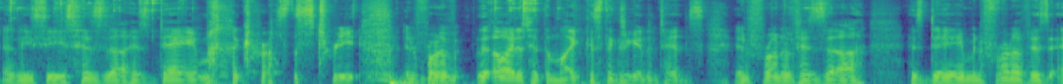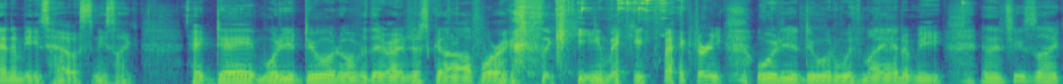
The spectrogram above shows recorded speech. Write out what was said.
and he sees his uh, his dame across the street in front of. The, oh, I just hit the mic because things are getting intense. In front of his. Uh, his dame in front of his enemy's house, and he's like, "Hey dame, what are you doing over there? I just got off work at the key making factory. What are you doing with my enemy?" And then she's like,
